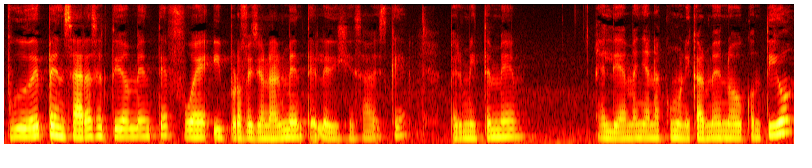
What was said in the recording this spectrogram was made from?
pude pensar asertivamente fue y profesionalmente le dije, ¿sabes qué? Permíteme el día de mañana comunicarme de nuevo contigo,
